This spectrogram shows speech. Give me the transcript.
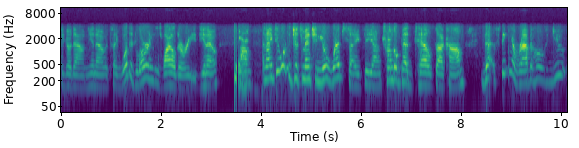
to go down. You know, it's like what did Laura Ingalls Wilder read? You know, Yeah. um, and I do want to just mention your website, the um, trundlebedtales.com. That, speaking of rabbit holes, you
